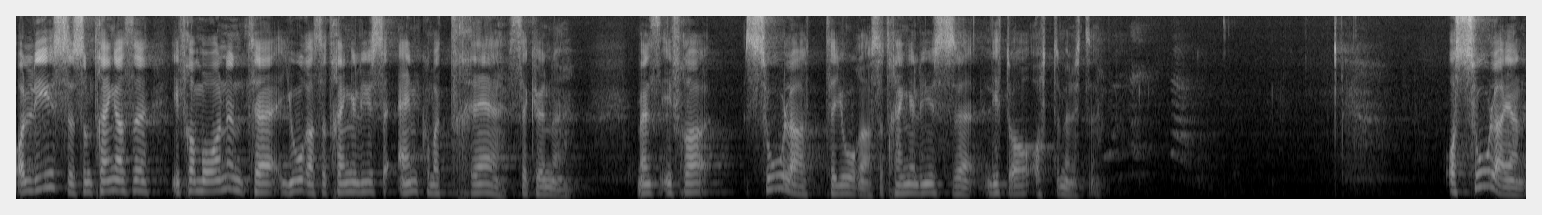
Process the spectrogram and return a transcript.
Og lyset som trenger altså, Fra månen til jorda så trenger lyset 1,3 sekunder. Mens fra sola til jorda, så trenger lyset litt over 8 minutter. Og sola igjen,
